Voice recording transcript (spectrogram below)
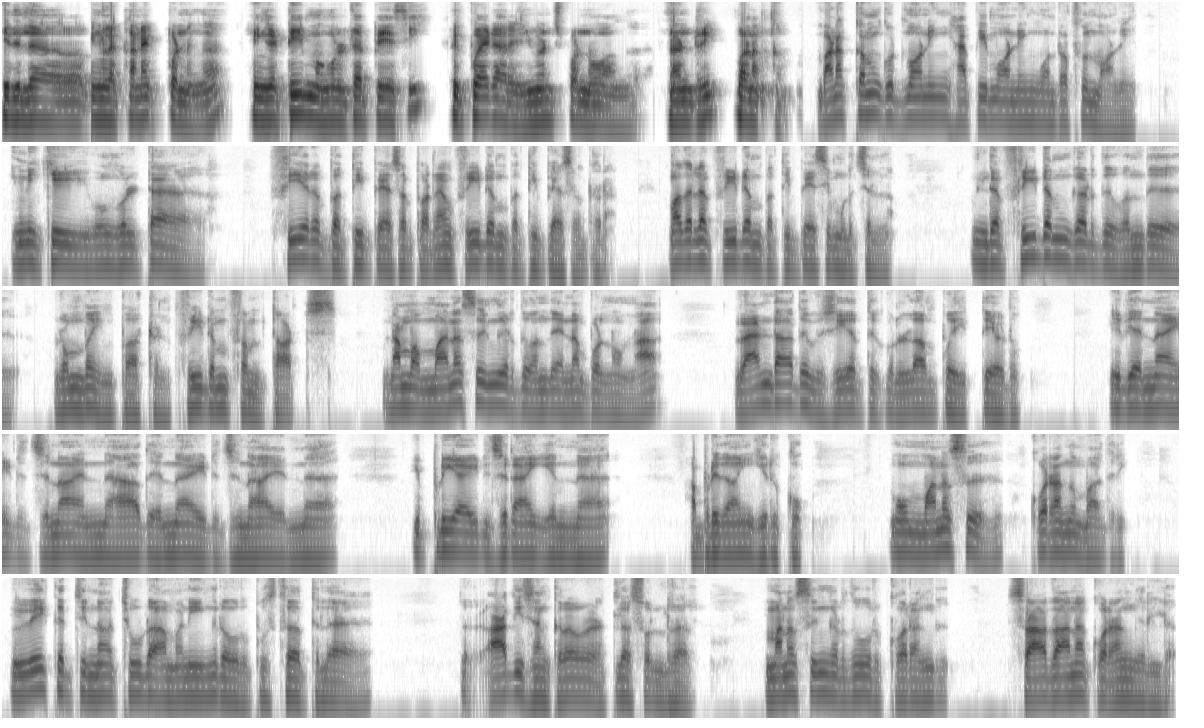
இதில் எங்களை கனெக்ட் பண்ணுங்கள் எங்கள் டீம் உங்கள்கிட்ட பேசி ரிக்வயர்ட் அரேஞ்ச்மெண்ட்ஸ் பண்ணுவாங்க. நன்றி வணக்கம். வணக்கம் good morning happy morning wonderful morning இன்றைக்கி உங்கள்கிட்ட ஃபியரை பற்றி பேச போகிறேன் ஃப்ரீடம் பற்றி பேச போகிறேன் முதல்ல ஃப்ரீடம் பற்றி பேசி முடிச்சிடலாம். இந்த ஃப்ரீடம்ங்கிறது வந்து ரொம்ப இம்பார்ட்டன்ட் ஃப்ரீடம் ஃப்ரம் தாட்ஸ் நம்ம மனசுங்கிறது வந்து என்ன பண்ணோம்னா வேண்டாத விஷயத்துக்குள்ளாம் போய் தேடும். இது என்ன ஆயிடுச்சுன்னா என்ன அது என்ன ஆயிடுச்சுன்னா என்ன? இப்படி ஆயிடுச்சுன்னா என்ன? அப்படி தான் இருக்கும். உன் மனசு குரங்கு மாதிரி. விவேகத்தினா சூடாமணிங்கிற ஒரு புஸ்தகத்தில் ஆதிசங்கர ஒரு இடத்துல சொல்கிறார் மனசுங்கிறது ஒரு குரங்கு. சாதாரண குரங்கு இல்லை.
